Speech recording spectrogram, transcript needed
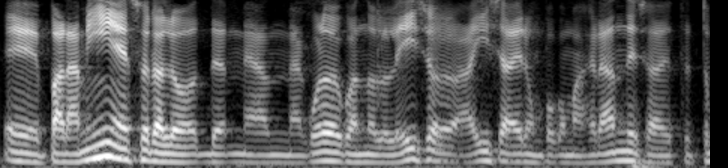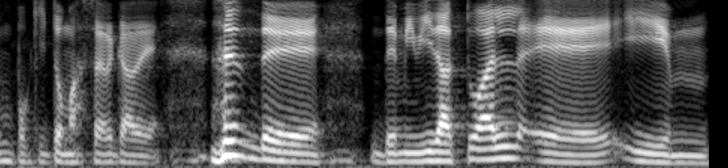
eh, para mí eso era lo. de- me, me acuerdo de cuando lo leí, yo ahí ya era un poco más grande, ya estoy un poquito más cerca de, de, de mi vida actual. eh, y mm,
